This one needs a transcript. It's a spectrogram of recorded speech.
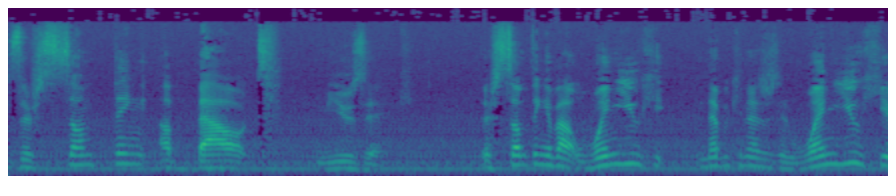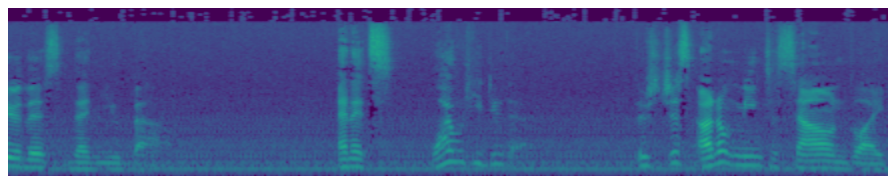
Because there's something about music. There's something about when you, he- Nebuchadnezzar said, when you hear this, then you bow. And it's, why would he do that? There's just, I don't mean to sound like,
